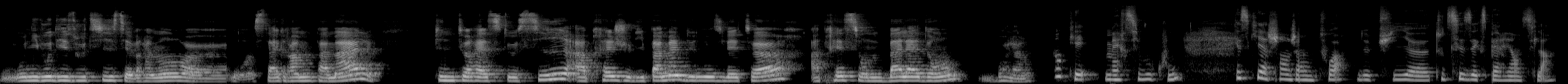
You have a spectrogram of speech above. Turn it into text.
Au niveau des outils, c'est vraiment euh, Instagram pas mal, Pinterest aussi. Après, je lis pas mal de newsletters. Après, c'est en me baladant, voilà. Ok, merci beaucoup. Qu'est-ce qui a changé en toi depuis toutes ces expériences-là?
